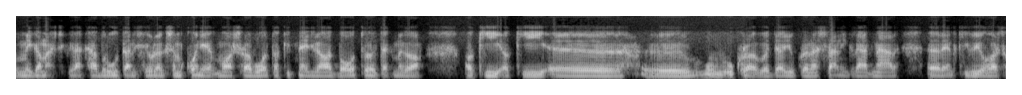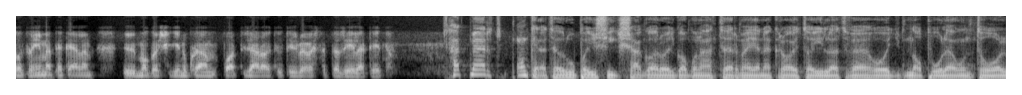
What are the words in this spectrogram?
még a második világháború után is, jól emlékszem, Konyev Marsal volt, akit 46-ban ott öltek, meg a, aki, aki ö, ö, Ukra, vagy a Ukrajna Stalingrádnál rendkívül jó harcolt a németek ellen, ő maga is ilyen ukrán partizán rajtütésbe vesztette az életét. Hát mert a kelet-európai síkság arra, hogy gabonát termeljenek rajta, illetve hogy Napóleontól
